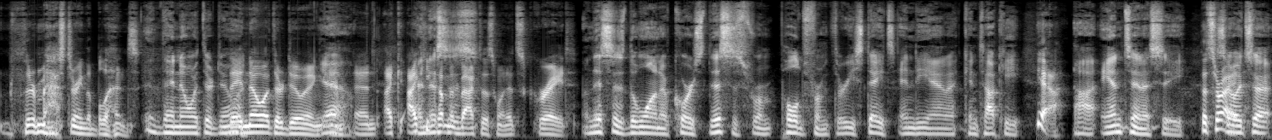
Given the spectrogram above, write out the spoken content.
they're mastering the blends. they know what they're doing. They know what they're doing. Yeah. and, and I, I And keep coming is- back to this one. It's great. And this is the one, of course. This is from pulled from three states: Indiana, Kentucky, Yeah, uh, and Tennessee. That's right. So it's a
